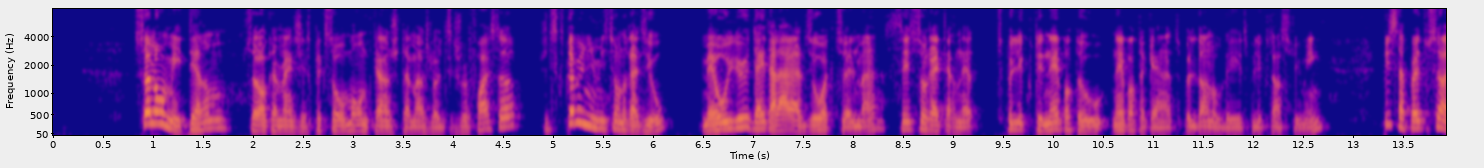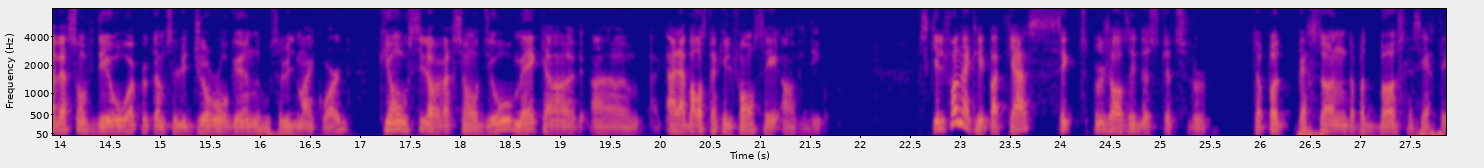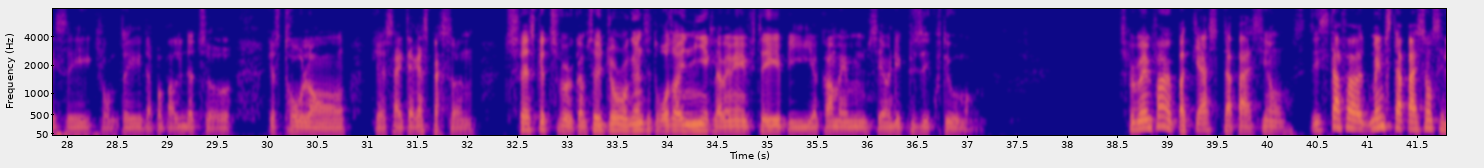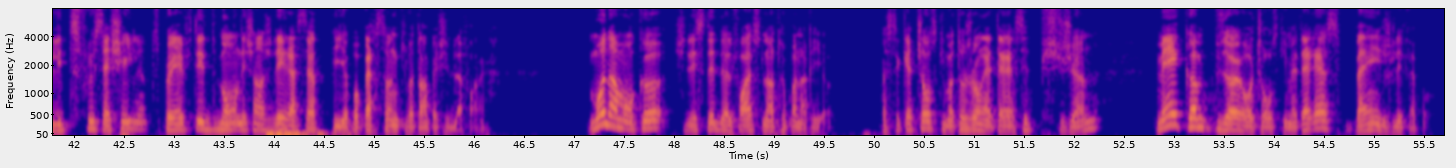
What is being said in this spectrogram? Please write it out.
Selon mes termes, selon comment j'explique ça au monde quand justement je leur dis que je veux faire ça, je dis que c'est comme une émission de radio, mais au lieu d'être à la radio actuellement, c'est sur Internet. Tu peux l'écouter n'importe où, n'importe quand, tu peux le downloader, tu peux l'écouter en streaming. Puis ça peut être aussi en version vidéo, un peu comme celui de Joe Rogan ou celui de Mike Ward, qui ont aussi leur version audio, mais quand, à la base, quand ils le font, c'est en vidéo. ce qui est le fun avec les podcasts, c'est que tu peux jaser de ce que tu veux. T'as pas de personne, t'as pas de boss, le CRTC, qui vont te dire de pas parler de ça, que c'est trop long, que ça intéresse personne. Tu fais ce que tu veux. Comme ça, Joe Rogan, c'est 3h30 avec le même invité, puis il a quand même, c'est un des plus écoutés au monde. Tu peux même faire un podcast sur ta passion. même si ta passion, c'est les petits fruits séchés, tu peux inviter du monde, échanger des recettes, puis il n'y a pas personne qui va t'empêcher de le faire. Moi, dans mon cas, j'ai décidé de le faire sur l'entrepreneuriat. Parce que c'est quelque chose qui m'a toujours intéressé depuis que je suis jeune. Mais comme plusieurs autres choses qui m'intéressent, ben, je les fais pas.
